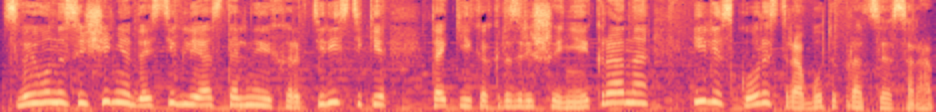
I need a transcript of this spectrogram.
Своего насыщения достигли и остальные характеристики, такие как разрешение экрана или скорость работы процессора.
